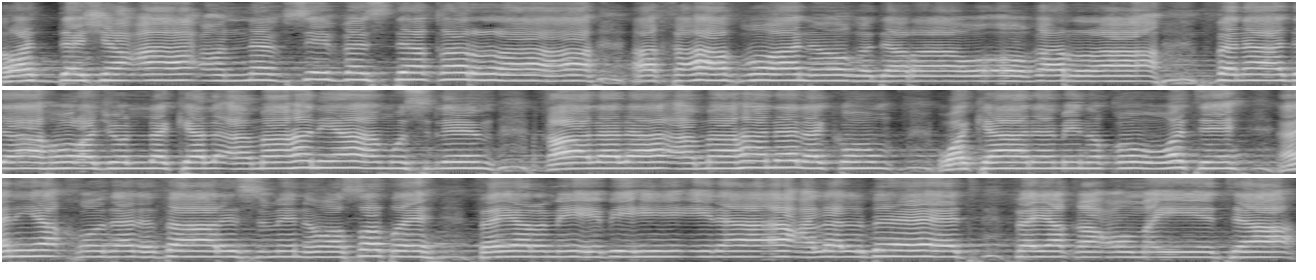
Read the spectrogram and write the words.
رد شعاع النفس فاستقر. أخاف أن أغدر وأغر. فناداه رجل لك الأمان يا مسلم. قال لا أمان لكم. وكان من قوته أن يأخذ الفارس من وسطه فيرمي به إلى أعلى البيت فيقع ميتا.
